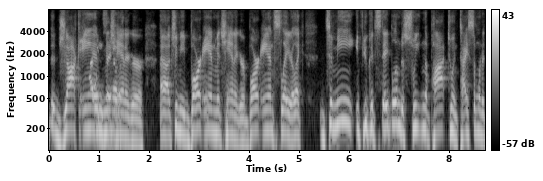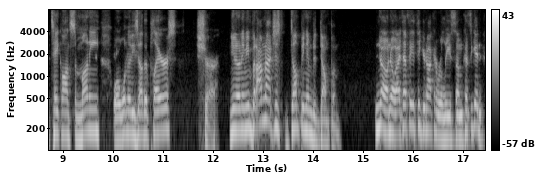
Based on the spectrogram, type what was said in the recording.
Joc and Mitch no. Haniger, uh, excuse me, Bart and Mitch Haniger, Bart and Slater. Like to me, if you could staple him to sweeten the pot to entice someone to take on some money or one of these other players, sure. You know what I mean? But I'm not just dumping him to dump him. No, no, I definitely think you're not going to release them because again,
